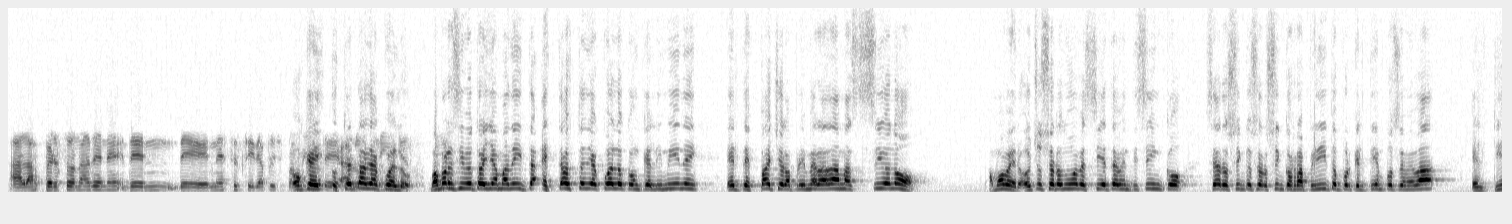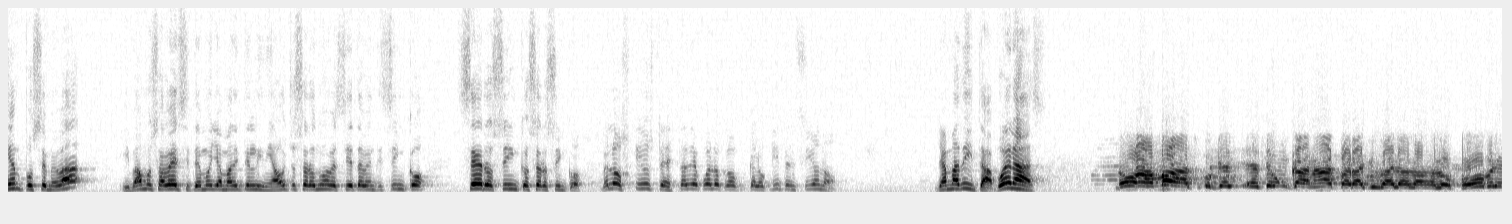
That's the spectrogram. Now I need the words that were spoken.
a, las personas de, de, necesidad principalmente. Ok, usted está de acuerdo. Vamos a recibir otra llamadita. ¿Está usted de acuerdo con que eliminen el despacho de la primera dama, sí o no? Vamos a ver, 809-725-0505, rapidito porque el tiempo se me va, el tiempo se me va y vamos a ver si tenemos llamadita en línea, 809-725 0505. Veloz, ¿y usted está de acuerdo que, lo quiten, sí o no? Llamadita, buenas. No, jamás, porque ese es un canal para ayudar a, los pobres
